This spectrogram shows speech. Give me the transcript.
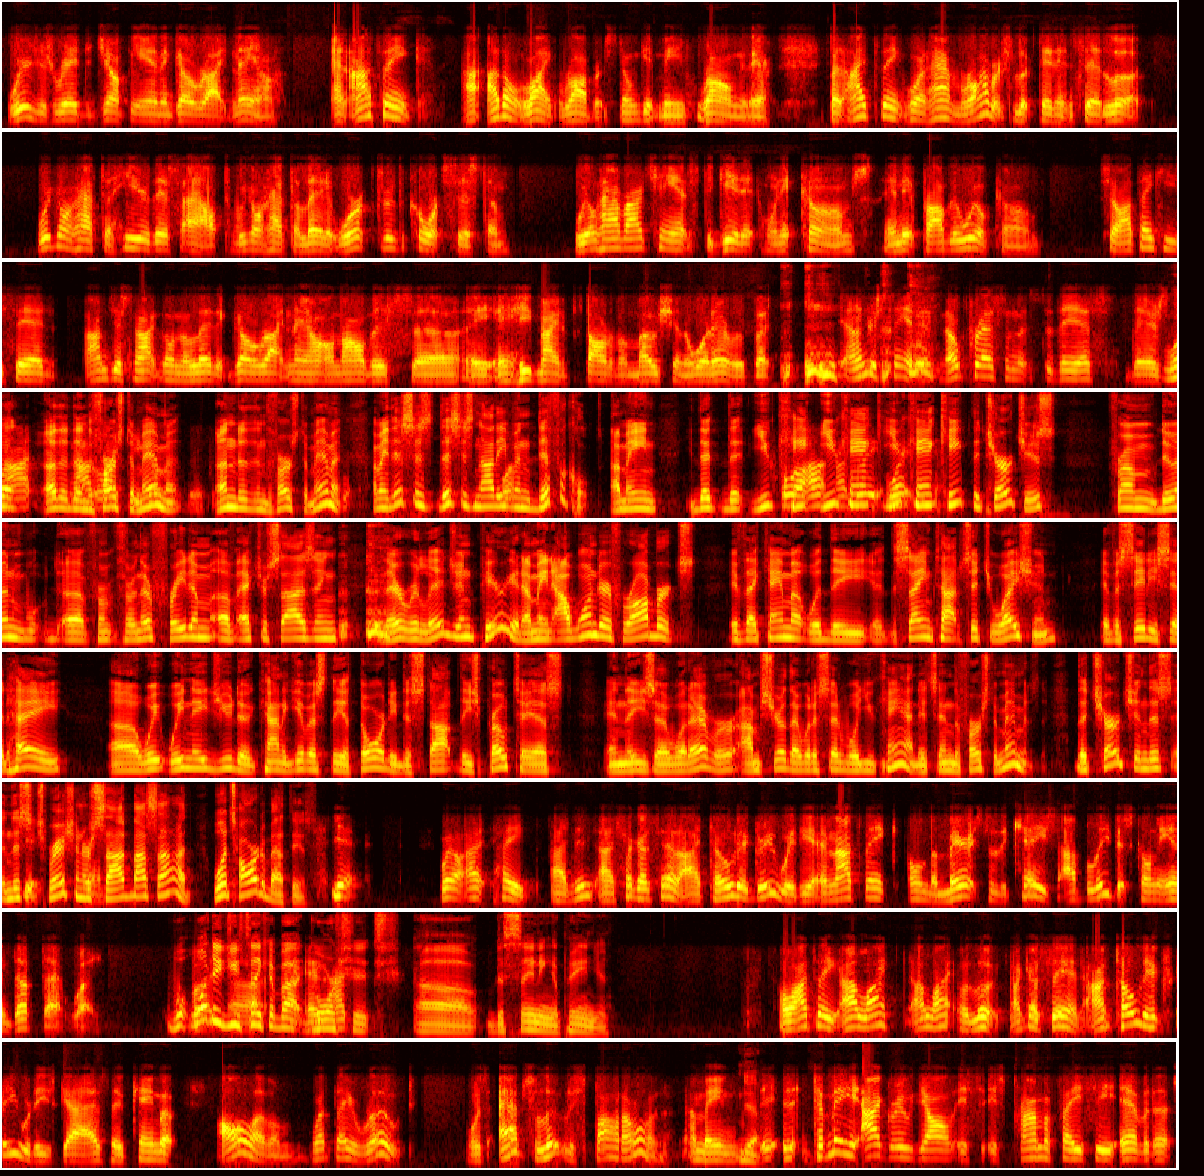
We're just ready to jump in and go right now." And I think I, I don't like Roberts. Don't get me wrong there, but I think what happened, Roberts looked at it and said, "Look, we're going to have to hear this out. We're going to have to let it work through the court system. We'll have our chance to get it when it comes, and it probably will come." So I think he said, "I'm just not going to let it go right now on all this." Uh, he might have thought of a motion or whatever, but understand there's no precedence to this. There's Well, not other than not the First like Amendment, other than the First Amendment, I mean, this is this is not even difficult. I mean, that that you can't I- you can't agree. you Wait. can't keep the churches from doing uh, from from their freedom of exercising their religion. Period. I mean, I wonder if Roberts, if they came up with the the same type situation, if a city said, "Hey, uh, we we need you to kind of give us the authority to stop these protests." And these uh, whatever, I'm sure they would have said, "Well, you can't. It's in the First Amendment." The church and this and this expression are side by side. What's hard about this? Yeah. Well, I, hey, I didn't. I, like I said, I totally agree with you, and I think on the merits of the case, I believe it's going to end up that way. What, But, what did you uh, think about and I- Gorsuch's uh, dissenting opinion? Oh, I think I like I like. Well, look, like I said, I totally agree with these guys that came up. All of them, what they wrote was absolutely spot on. I mean, Yeah. it, it- to me, I agree with y'all. It's it's prima facie evidence.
